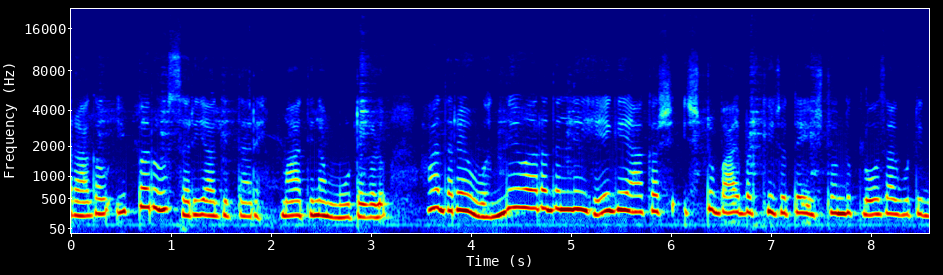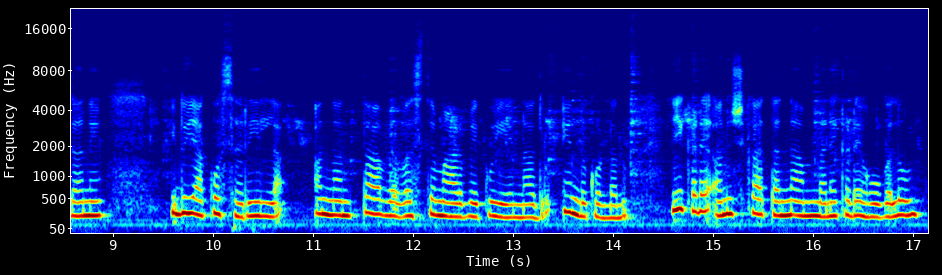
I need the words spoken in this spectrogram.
ರಾಘವ್, ಇಬ್ಬರೂ ಸರಿಯಾಗಿದ್ದಾರೆ, ಮಾತಿನ ಮೂಟೆಗಳು. ಆದರೆ ಒಂದೇ ವಾರದಲ್ಲಿ ಹೇಗೆ ಆಕರ್ಷ್, ಇಷ್ಟು ಬಾಯ್ ಬಡ್ಕಿ ಜೊತೆ ಇಷ್ಟೊಂದು ಕ್ಲೋಸ್ ಆಗಿಬಿಟ್ಟಿದ್ದಾನೆ? ಇದು ಯಾಕೋ ಸರಿಯಿಲ್ಲ ಅನ್ನಂಥ ವ್ಯವಸ್ಥೆ ಮಾಡಬೇಕು ಏನಾದರೂ ಎಂದುಕೊಂಡನು. ಈ ಕಡೆ ಅನುಷ್ಕಾ ತನ್ನ ಮನೆ ಕಡೆ ಹೋಗಲು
